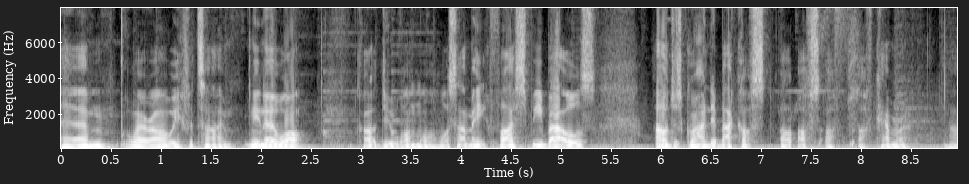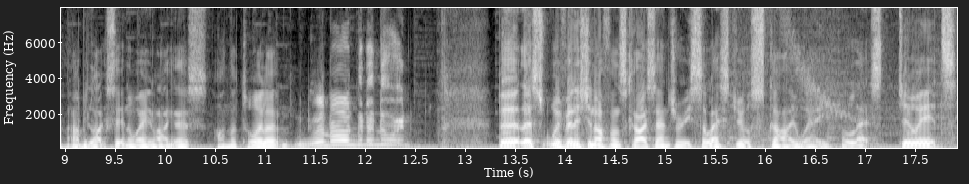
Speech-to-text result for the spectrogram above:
Um, where are we for time? You know what? Gotta do one more. What's that make? Five speed battles. I'll just grind it back off off off, off camera. I'll be like sitting away like this on the toilet. I'm gonna do it. But let's we're finishing off on Sky Sanctuary, Celestial Skyway. Let's do it.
